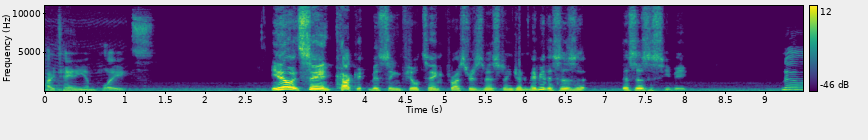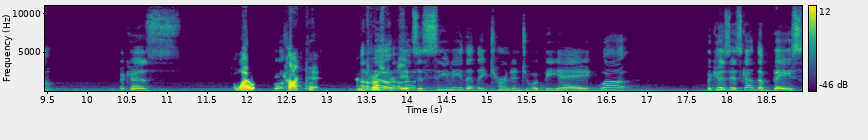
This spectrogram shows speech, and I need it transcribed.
titanium plates. You know, it's saying cockpit missing, fuel tank thrusters missing. Maybe this is a this is a CV. No, because why would well, cockpit? Well, I don't know. It's a CV that they turned into a BA. Well, because it's got the base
